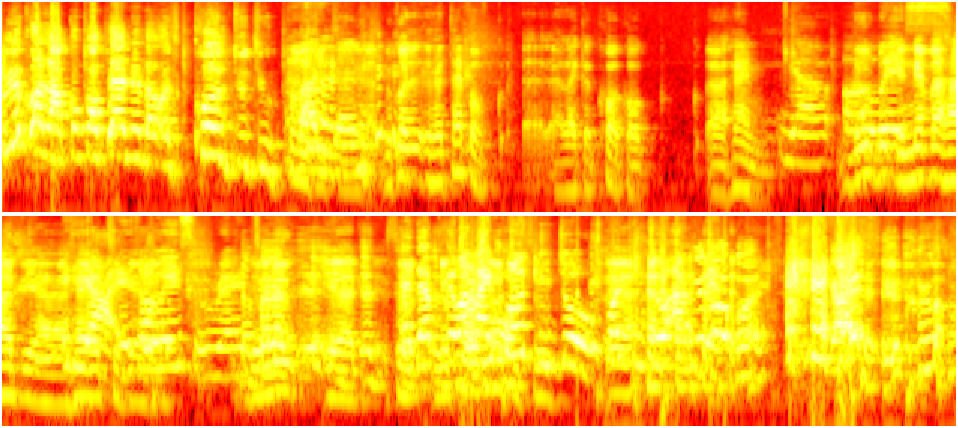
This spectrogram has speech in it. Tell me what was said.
We call our cocoa member was corn tutu back then. Yeah, because it's a type of uh, like a cock or uh, hen. Yeah, always. They never had their hair Yeah, together. it's always red. They look, yeah, so and then they were like Punky Joe, Punky Joe and them. Guys, we'll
